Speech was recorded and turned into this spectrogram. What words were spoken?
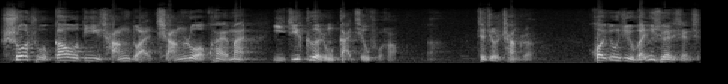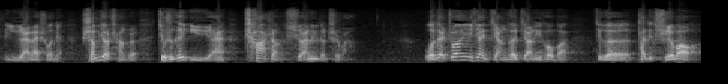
说出高低长短、强弱快慢以及各种感情符号啊，这就是唱歌。或用句文学的语言来说呢，什么叫唱歌？就是给语言插上旋律的翅膀。我在中央音乐学院讲课讲了以后吧，这个他这个学报。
